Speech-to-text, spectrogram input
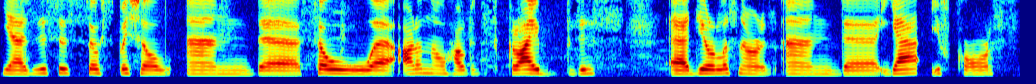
yeah, this is so special and uh, so uh, I don't know how to describe this, uh, dear listeners. And uh, yeah, of course,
